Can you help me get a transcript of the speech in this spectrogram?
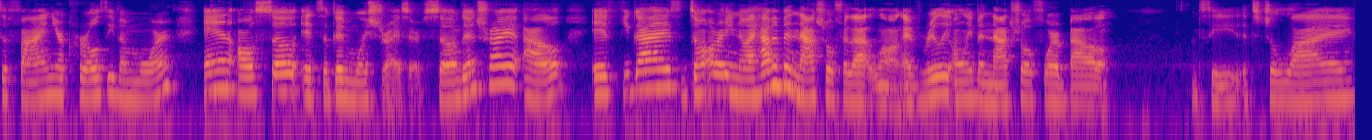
define your curls even more, and also it's a good moisturizer. So I'm to try it out. If you guys don't already know, I haven't been natural for that long. I've really only been natural for about, let's see, it's July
